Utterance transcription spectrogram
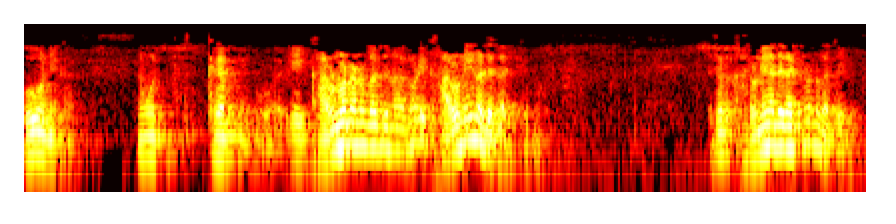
ඕන එක. නමුත් ඒ කරුණට අනුගත වෙනවා කියන්නේ කරුණේ වැදගත්කම. ඒකට කරුණේ වැදගත් වෙනවද ගත වෙන්නේ.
